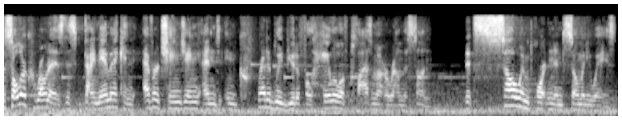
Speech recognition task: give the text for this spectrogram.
The solar corona is this dynamic and ever changing and incredibly beautiful halo of plasma around the sun. It's so important in so many ways.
